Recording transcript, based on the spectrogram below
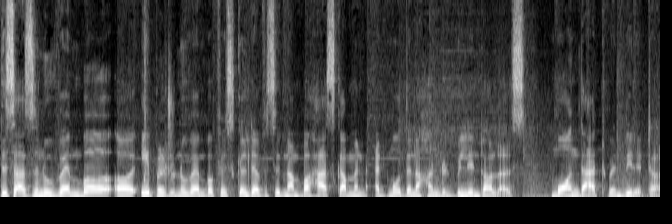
this as the November, uh, April to November fiscal deficit number has come in at more than $100 billion. More on that when we return.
